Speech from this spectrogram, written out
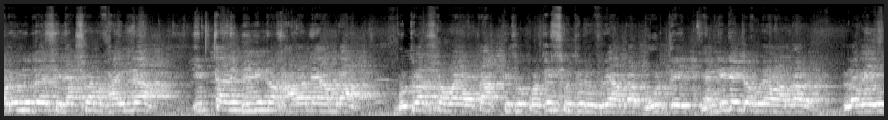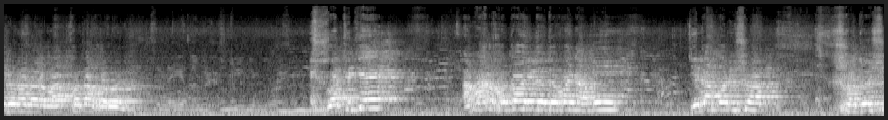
অরুণোদয় সিলেকশন পাই না। ইত্যাদি বিভিন্ন কারণে আমরা ভোটের সময় অর্থাৎ কিছু প্রতিশ্রুতির উপরে আমরা ভোট দিই। ক্যান্ডিডেট হলে আমরা লগে এই ধরনের মাত কথা করুন। গতিকে আমার কথা হইল, দেখুন, আমি জেলা পরিষদ সদস্য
